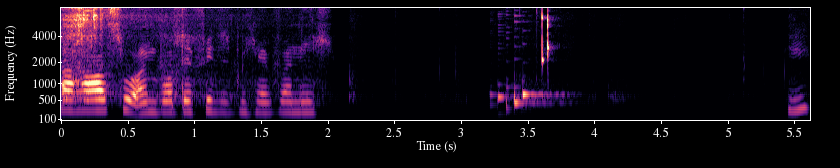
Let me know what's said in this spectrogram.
Haha, so ein Bot, der findet mich einfach nicht. Hm?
